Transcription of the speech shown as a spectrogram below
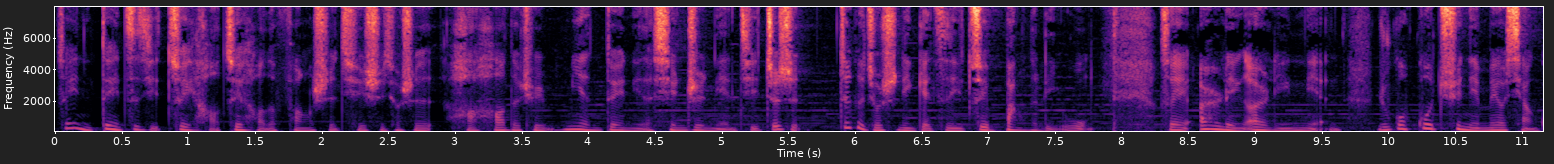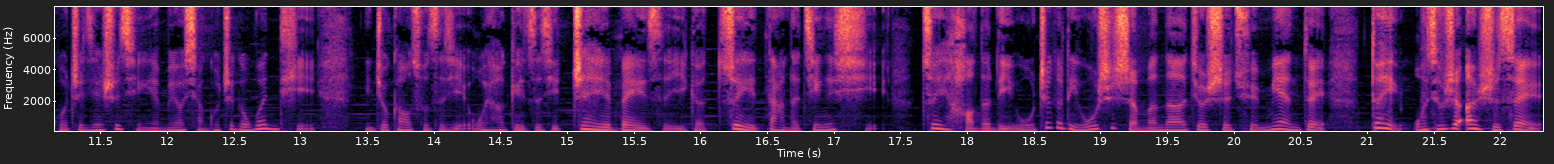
所以你对自己最好最好的方式，其实就是好好的去面对你的心智年纪，这是。这个就是你给自己最棒的礼物，所以二零二零年，如果过去你没有想过这件事情，也没有想过这个问题，你就告诉自己，我要给自己这辈子一个最大的惊喜，最好的礼物。这个礼物是什么呢？就是去面对，对，我就是二十岁，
